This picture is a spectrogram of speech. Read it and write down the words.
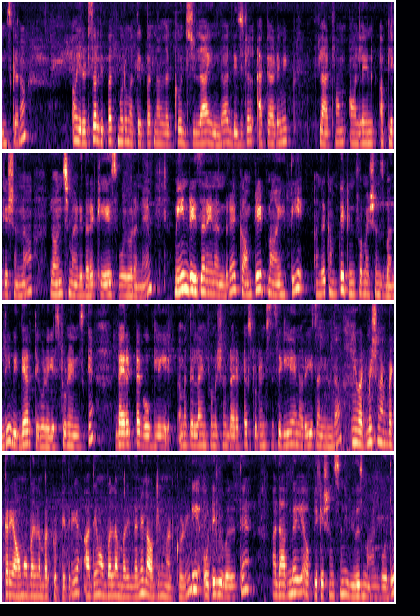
ನಮಸ್ಕಾರ. ಎರಡು ಸಾವಿರದ ಇಪ್ಪತ್ತ್ಮೂರು ಮತ್ತು ಇಪ್ಪತ್ತ್ನಾಲ್ಕು ಜುಲೈಯಿಂದ ಡಿಜಿಟಲ್ ಅಕಾಡೆಮಿಕ್ ಪ್ಲ್ಯಾಟ್ಫಾರ್ಮ್ ಆನ್ಲೈನ್ ಅಪ್ಲಿಕೇಶನ್ನ ಲಾಂಚ್ ಮಾಡಿದ್ದಾರೆ ಕೆ ಎಸ್ ಒ ಇವರನ್ನೇ. ಮೇನ್ ರೀಸನ್ ಏನಂದರೆ ಕಂಪ್ಲೀಟ್ ಮಾಹಿತಿ ಅಂದರೆ ಕಂಪ್ಲೀಟ್ ಇನ್ಫಾರ್ಮೇಷನ್ಸ್ ಬಂದು ವಿದ್ಯಾರ್ಥಿಗಳಿಗೆ ಸ್ಟೂಡೆಂಟ್ಸ್ಗೆ ಡೈರೆಕ್ಟಾಗಿ ಹೋಗಲಿ ಮತ್ತೆಲ್ಲ ಇನ್ಫಾರ್ಮೇಷನ್ ಡೈರೆಕ್ಟಾಗಿ ಸ್ಟೂಡೆಂಟ್ಸ್ ಸಿಗಲಿ ಅನ್ನೋ ರೀಸನಿಂದ ನೀವು ಅಡ್ಮಿಷನ್ ಆಗಬೇಕಾದ್ರೆ ಯಾವ ಮೊಬೈಲ್ ನಂಬರ್ ಕೊಟ್ಟಿದ್ರಿ? ಅದೇ ಮೊಬೈಲ್ ನಂಬರಿಂದನೇ ಲಾಗಿನ್ ಮಾಡ್ಕೊಳ್ಳಿ. ಒ ಟಿ ಪಿ ಬರುತ್ತೆ. ಅದಾದಮೇಲೆ ಅಪ್ಲಿಕೇಶನ್ಸ್ನ ನೀವು ಯೂಸ್ ಮಾಡ್ಬೋದು.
